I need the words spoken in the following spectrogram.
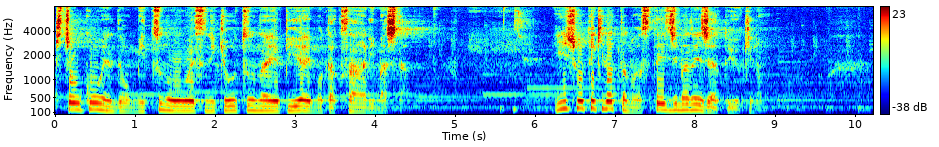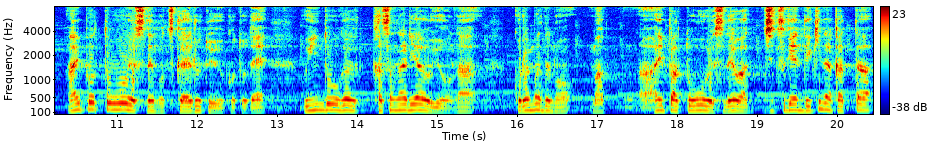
基調講演でも3つの OS に共通な API もたくさんありました。印象的だったのはステージマネージャーという機能。iPadOS でも使えるということでウィンドウが重なり合うようなこれまでの、iPadOS では実現できなかった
